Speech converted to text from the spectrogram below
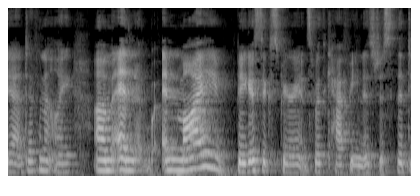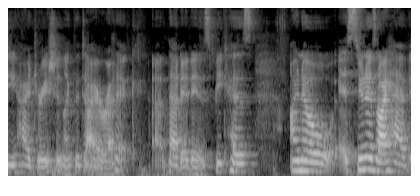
Yeah, definitely. Um, and and my biggest experience with caffeine is just the dehydration, like the diuretic uh, that it is, because I know as soon as I have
